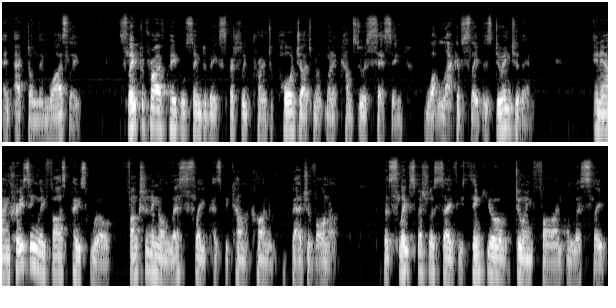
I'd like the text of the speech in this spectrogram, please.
and act on them wisely. Sleep-deprived people seem to be especially prone to poor judgment when it comes to assessing what lack of sleep is doing to them. In our increasingly fast-paced world, functioning on less sleep has become a kind of badge of honor. But sleep specialists say if you think you're doing fine on less sleep,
